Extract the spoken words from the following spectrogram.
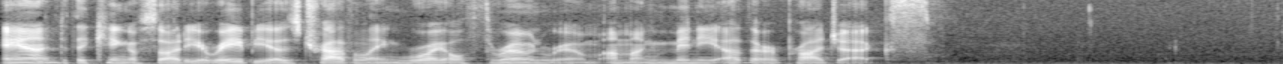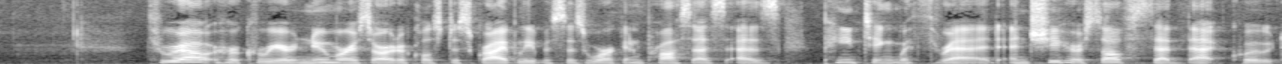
and the King of Saudi Arabia's traveling royal throne room, among many other projects. Throughout her career, numerous articles describe Liebes's work and process as painting with thread, and she herself said that, quote,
